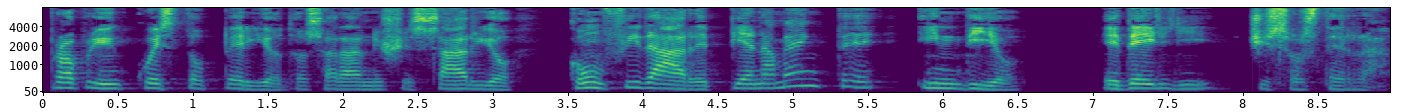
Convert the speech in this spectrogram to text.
Proprio in questo periodo sarà necessario confidare pienamente in Dio ed Egli ci sosterrà.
